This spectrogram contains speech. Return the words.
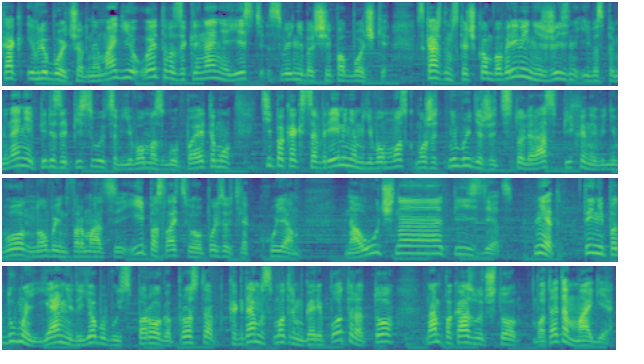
как и в любой черной магии, у этого заклинания есть свои небольшие побочки. С каждым скачком во времени жизнь и воспоминания перезаписываются в его мозгу, поэтому типа как со временем его мозг может не выдержать столь раз впиханной в него новой информации и послать своего пользователя к хуям. Научно пиздец. Нет, ты не подумай, я не доебываюсь с порога. Просто, когда мы смотрим Гарри Поттера, то нам показывают, что вот это магия.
